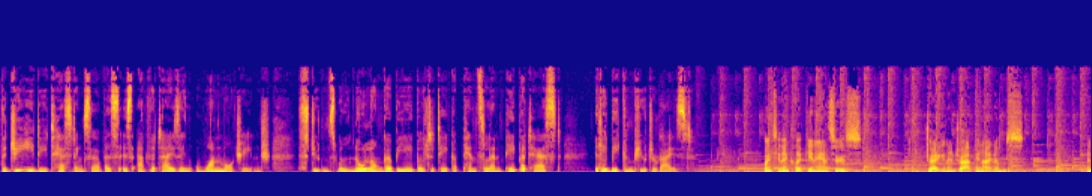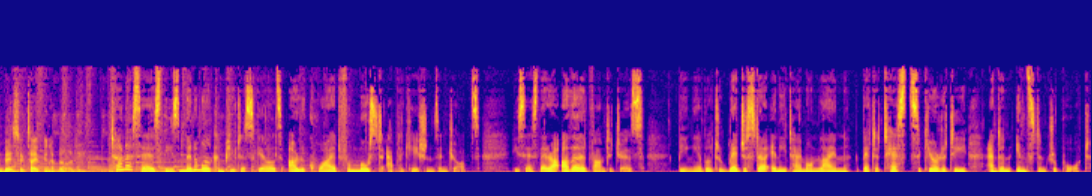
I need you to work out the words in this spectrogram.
The GED testing service is advertising one more change. Students will no longer be able to take a pencil and paper test, it'll be computerized. Pointing and clicking answers, dragging and dropping items, and basic typing ability. Turner says these minimal computer skills are required for most applications and jobs. He says there are other advantages being able to register anytime online, better test security, and an instant report.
